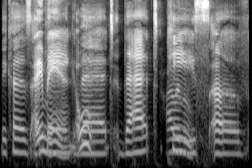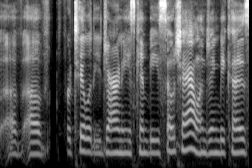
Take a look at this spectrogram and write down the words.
Because I think Ooh. that that piece of, of of fertility journeys can be so challenging because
